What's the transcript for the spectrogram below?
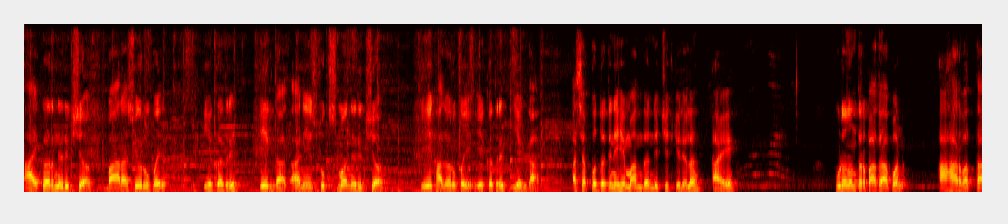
आयकर निरीक्षक बाराशे रुपये एकत्रित एकदा आणि सूक्ष्म निरीक्षक एक हजार रुपये एकत्रित एकदा अशा पद्धतीने हे मानधन निश्चित केलेलं आहे. पुढं नंतर पाहतोय आपण आहार भत्ता.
